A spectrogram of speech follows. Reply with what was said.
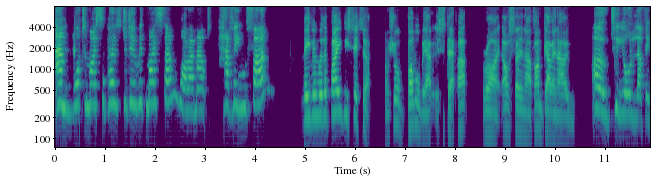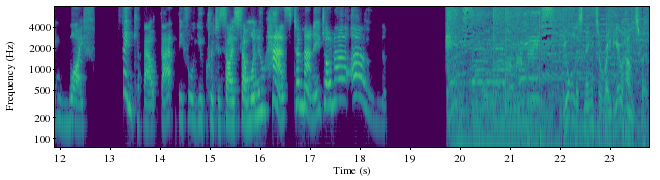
And what am I supposed to do with my son while I'm out having fun? Leave him with a babysitter. I'm sure Bob will be able to step up. Right, I've said enough. I'm going home. Oh, to your loving wife. Think about that before you criticise someone who has to manage on her own. You're listening to Radio Huntsford.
